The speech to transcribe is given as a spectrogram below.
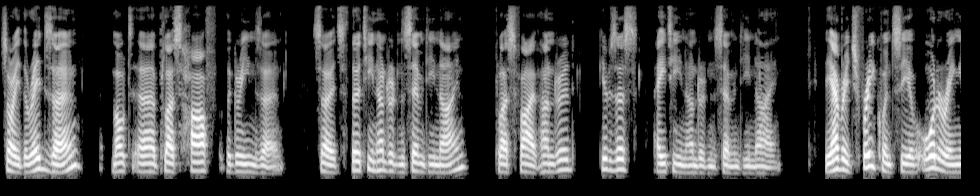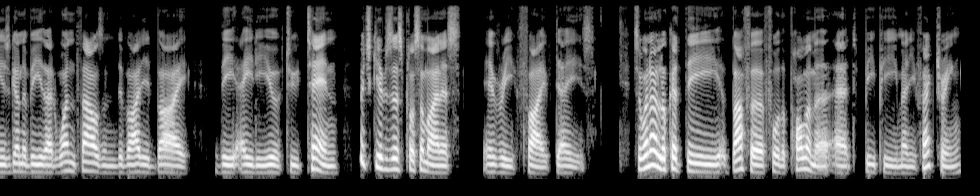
sorry, the red zone uh, plus half the green zone. So it's 1379 plus 500 gives us 1879. The average frequency of ordering is going to be that 1000 divided by the ADU of 210, which gives us plus or minus every five days. So when I look at the buffer for the polymer at BP manufacturing,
